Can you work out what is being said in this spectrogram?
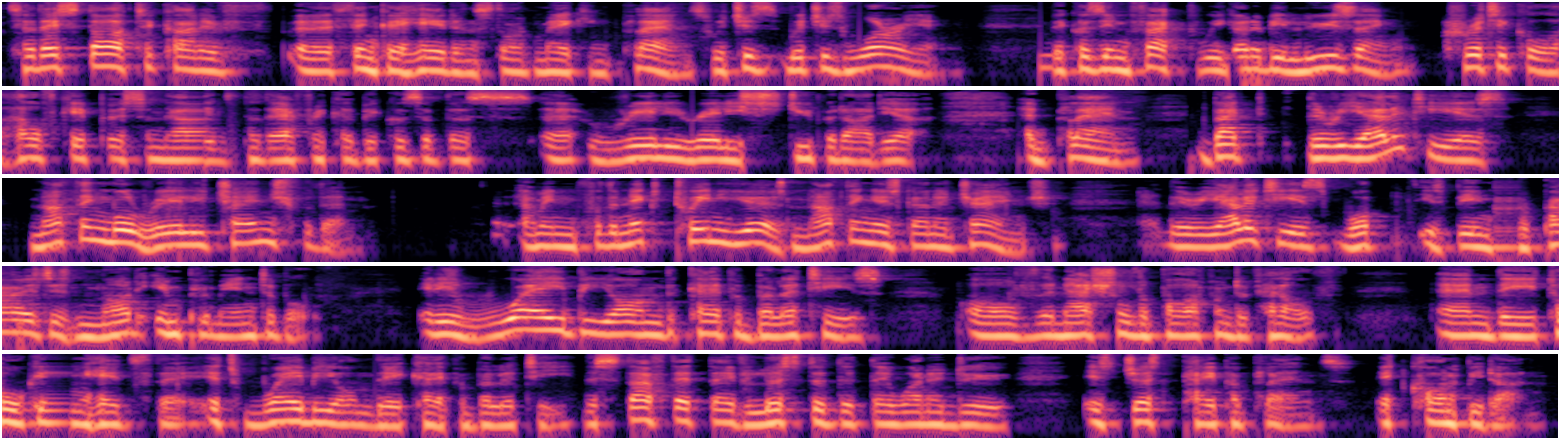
So they start to kind of uh, think ahead and start making plans, which is which is worrying, because in fact we're going to be losing critical healthcare personnel in South Africa because of this uh, really really stupid idea and plan. But the reality is nothing will really change for them I mean, for the next 20 years, nothing is going to change. The reality is, what is being proposed is not implementable. It is way beyond the capabilities of the National Department of Health and the talking heads there. It's way beyond their capability. The stuff that they've listed that they want to do is just paper plans. It can't be done.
